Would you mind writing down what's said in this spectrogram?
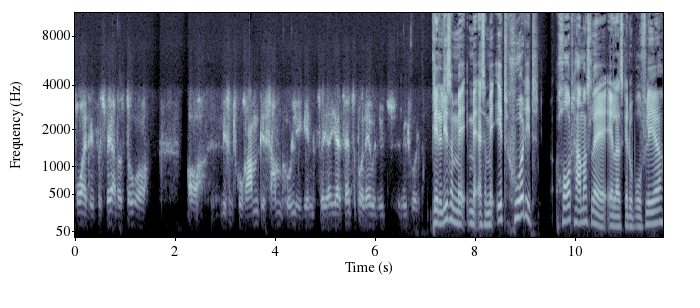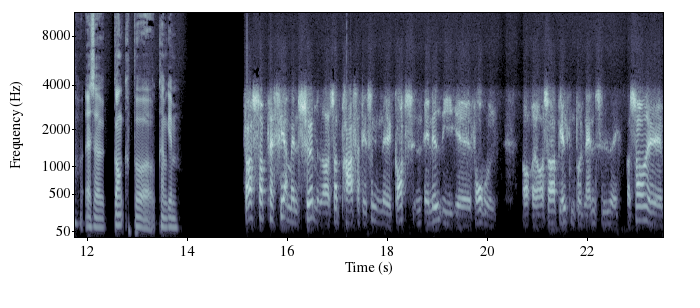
tror jeg, det er for svært at stå og, og ligesom skulle ramme det samme hul igen. Så jeg, jeg satser på at lave et nyt, et nyt hul. Bliver det ligesom med, med, altså med et hurtigt, hårdt hammerslag, eller skal du bruge flere altså gong på at komme igennem? Først så placerer man sømmet, og så presser det sådan øh, godt øh, ned i øh, forhuden. Og, og, og så er bjælken på den anden side. Ikke? Og så, øh,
